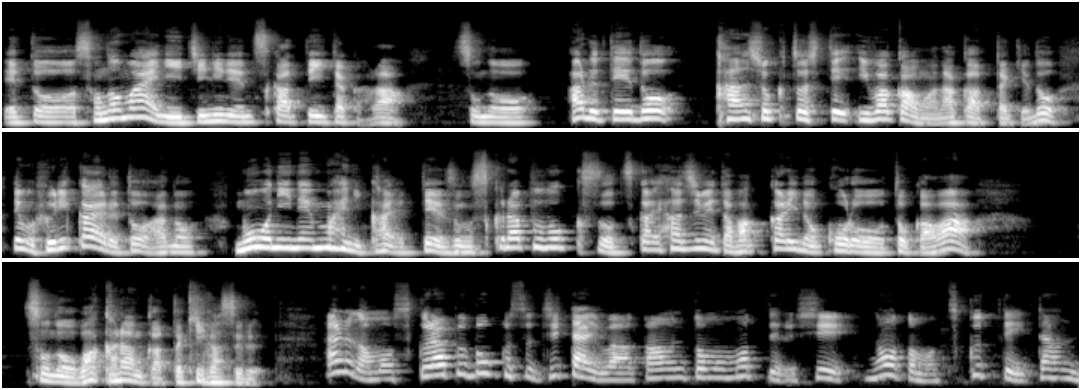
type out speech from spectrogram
えっと、その前に1、2年使っていたから、その、ある程度感触として違和感はなかったけど、でも振り返ると、あの、もう2年前に帰って、そのスクラップボックスを使い始めたばっかりの頃とかは、その、わからんかった気がする。あるのも、スクラップボックス自体はアカウントも持ってるし、ノートも作っていたん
